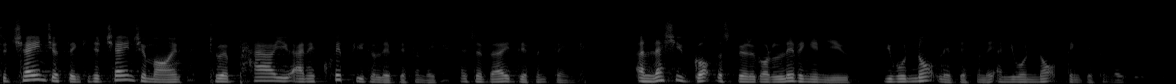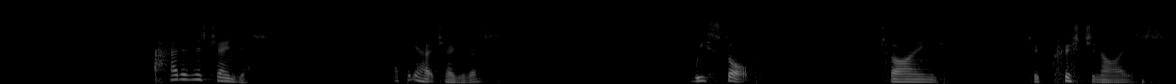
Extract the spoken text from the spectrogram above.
to change your thinking, to change your mind, to empower you and equip you to live differently. And it's a very different thing. Unless you've got the Spirit of God living in you, you will not live differently and you will not think differently. How does this change us? I'll tell you how it changes us. We stop trying to Christianize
